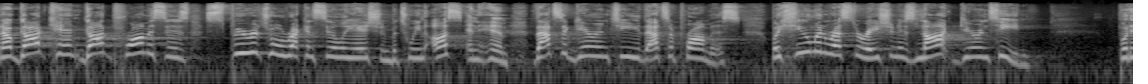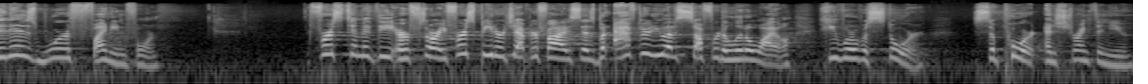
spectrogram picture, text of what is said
Now, God can God promises spiritual reconciliation between us and Him. That's a guarantee, that's a promise. But human restoration is not guaranteed, but it is worth fighting for. First Timothy, or sorry, First Peter chapter 5 says, But after you have suffered a little while, he will restore support, and strengthen you,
